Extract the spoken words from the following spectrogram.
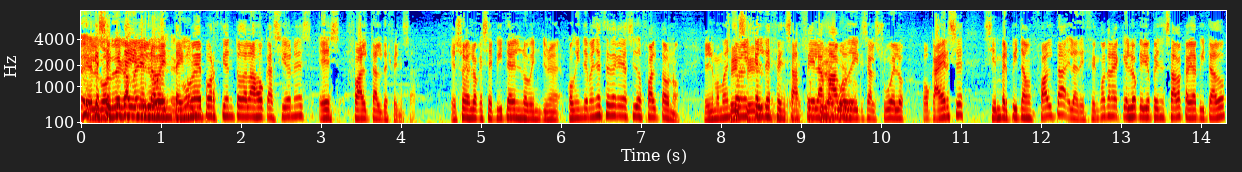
fácil que se pita en el Gameiro, el 99% de las ocasiones es falta al defensa. Eso es lo que se pita en el 99. Con independencia de que haya sido falta o no. En el momento Sí, en el sí, que el defensa hace el de amago de irse al suelo o caerse, siempre pitan falta y la decisión contraria, que es lo que yo pensaba que había pitado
